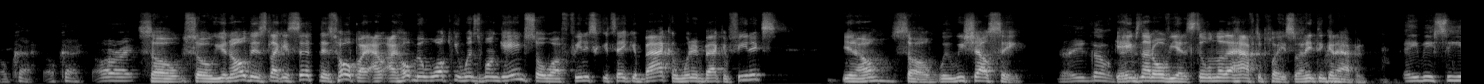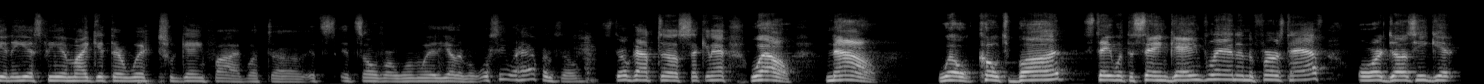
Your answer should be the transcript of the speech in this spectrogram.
Okay. Okay. All right. So, so you know, there's like I said, there's hope. I, I hope Milwaukee wins one game so uh, Phoenix can take it back and win it back in Phoenix. You know, so we, we shall see. There you go. Game's not over yet. It's still another half to play, so anything can happen. ABC and ESPN might get their wish with Game Five, but uh, it's it's over one way or the other. But we'll see what happens though. Still got uh, second half. Well, now will Coach Bud stay with the same game plan in the first half, or does he get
